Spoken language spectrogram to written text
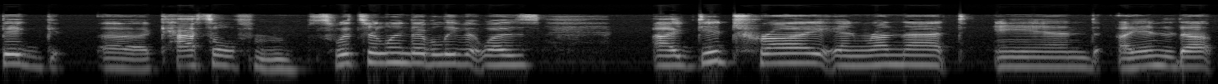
big uh, castle from Switzerland, I believe it was. I did try and run that, and I ended up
